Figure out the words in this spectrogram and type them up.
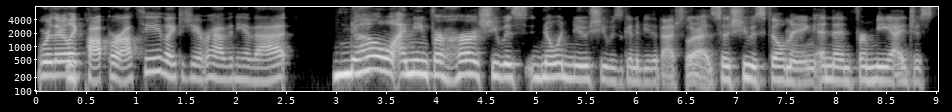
Were there mm. like paparazzi? Like, did you ever have any of that? No, I mean, for her, she was, no one knew she was going to be the bachelorette. So she was filming. And then for me, I just,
